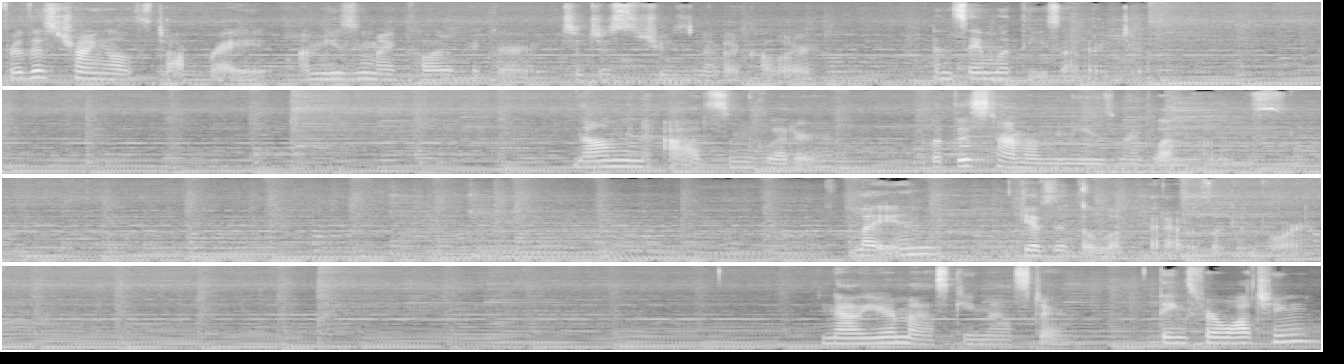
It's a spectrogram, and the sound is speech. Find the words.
For this triangle at the top right, I'm using my color picker to just choose another color, and same with these other two. Now I'm going to add some glitter, but this time I'm going to use my blend modes. Lighten gives it the look that I was looking for. Now you're a masking master. Thanks for watching,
